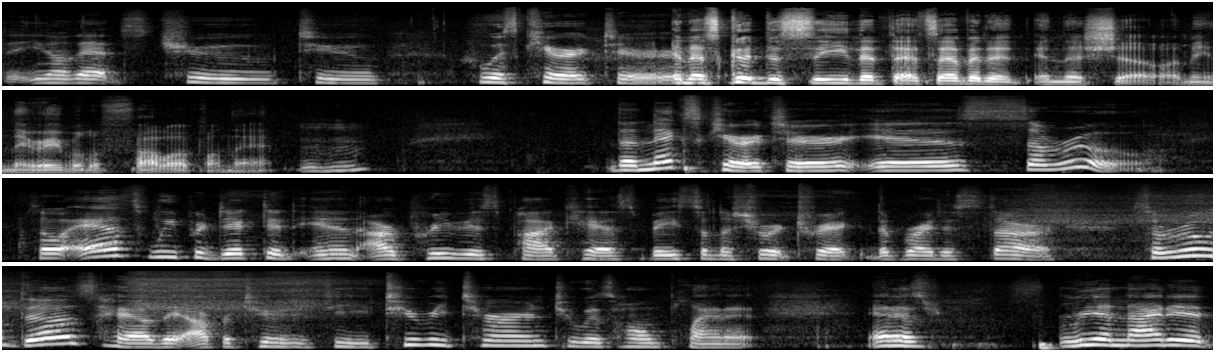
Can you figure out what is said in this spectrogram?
you know that's true to who his character. And that's good to see that that's evident in this show. I mean, they were able to follow up on that. Mm-hmm the next character is Saru. So, as we predicted in our previous podcast based on the short trek The Brightest Star, Saru does have the opportunity to return to his home planet and is reunited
